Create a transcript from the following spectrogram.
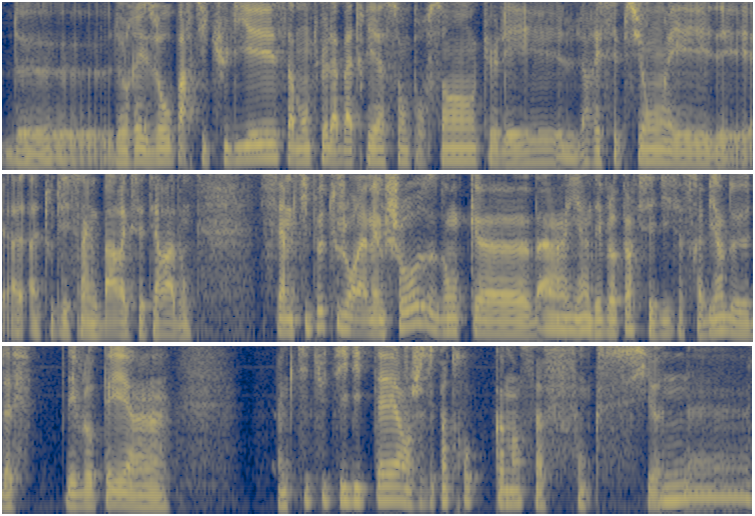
de, réseau particulier, ça montre que la batterie est à 100%, que les, la réception est à, toutes les 5 barres, etc. Donc c'est un petit peu toujours la même chose. Donc euh, ben, il y a un développeur qui s'est dit ça serait bien de, développer un, un, petit utilitaire, je ne sais pas trop comment ça fonctionne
